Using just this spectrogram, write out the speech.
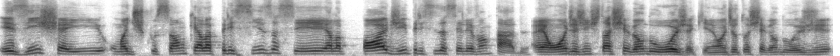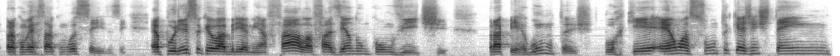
existe aí uma discussão que ela precisa ser, ela pode e precisa ser levantada. É onde a gente está chegando hoje aqui, né, onde eu estou chegando hoje para conversar com vocês. Assim. É por isso que eu abri a minha fala fazendo um convite para perguntas, porque é um assunto que a gente tem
